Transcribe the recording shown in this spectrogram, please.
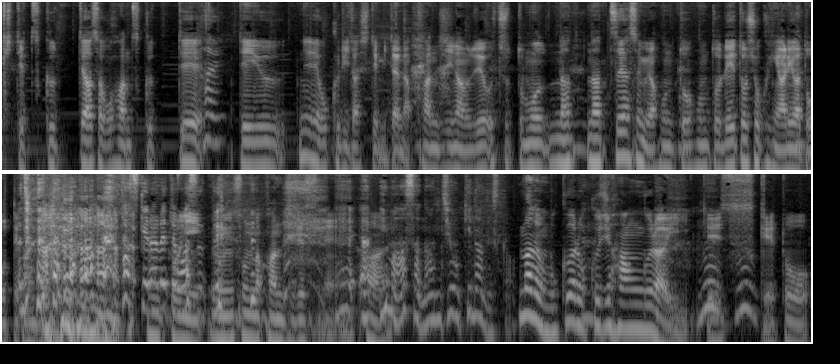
起きて作って朝ごはん作ってはい。っていうね送り出してみたいな感じなのでちょっともうな夏休みは本当本当冷凍食品ありがとうって感じ。助けられてますうん、そんな感じですね。はい。今朝何時起きなんですか？まあでも僕は6時半ぐらいですけど、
